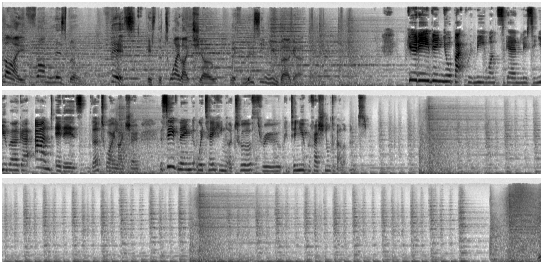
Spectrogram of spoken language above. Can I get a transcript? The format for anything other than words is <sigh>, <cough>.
Live from Lisbon, this is The Twilight Show with Lucy Newberger. Good evening, you're back with me once again, Lucy Newberger, and it is The Twilight Show. This evening, we're taking a tour through continued professional development.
